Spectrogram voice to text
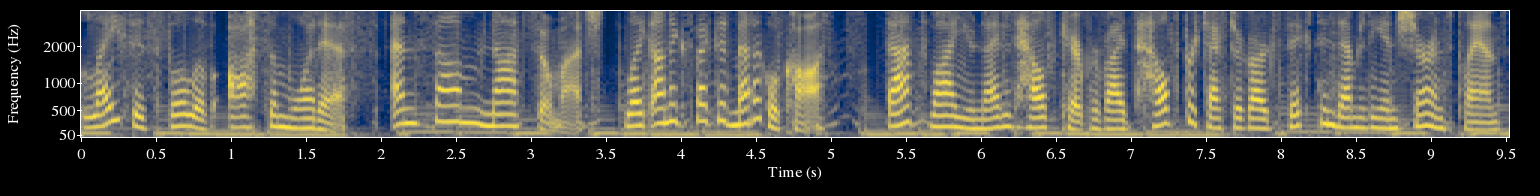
Life is full of awesome what ifs, and some not so much, like unexpected medical costs. That's why United Healthcare provides Health Protector Guard fixed indemnity insurance plans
